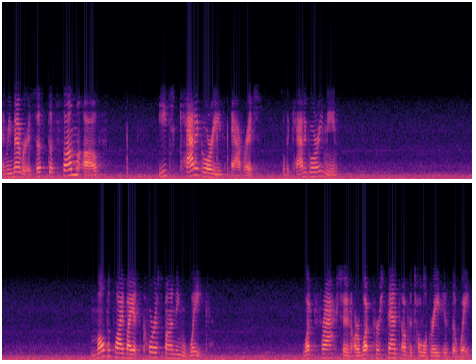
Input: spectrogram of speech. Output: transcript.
And remember, it's just the sum of each category's average, so the category mean, multiplied by its corresponding weight. What fraction or what percent of the total grade is the weight?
